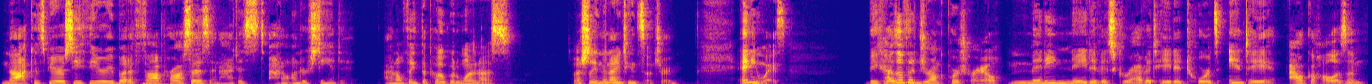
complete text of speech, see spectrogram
not conspiracy theory, but a thought process. And I just, I don't understand it. I don't think the Pope would want us, especially in the 19th century. Anyways, because of the drunk portrayal, many nativists gravitated towards anti alcoholism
